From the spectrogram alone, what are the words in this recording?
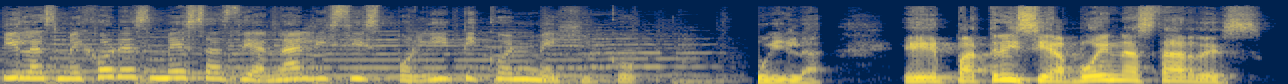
y las mejores mesas de análisis político en México. Eh, Patricia, buenas tardes.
